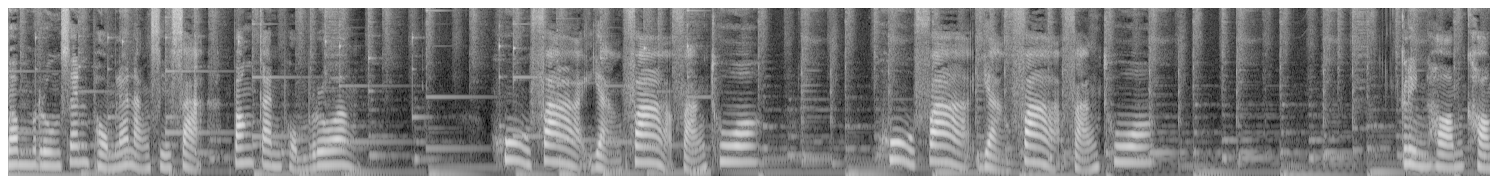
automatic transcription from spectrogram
บำรุงเส้นผมและหนังศีรษะป้องกันผมร่วงหู้ฝ้าอย่างฝ้าฝางทั่ว护发养发ฝางทั่ว กลิ่นหอมของ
